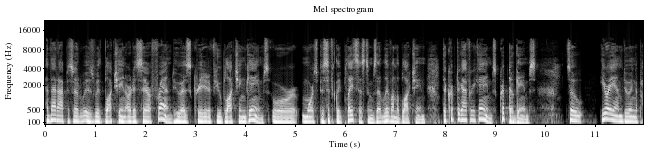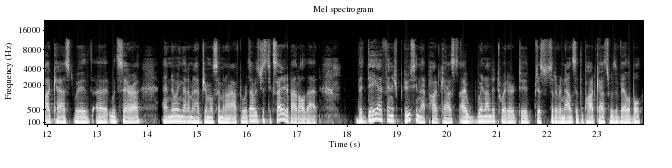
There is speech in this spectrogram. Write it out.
And that episode was with blockchain artist Sarah Friend, who has created a few blockchain games, or more specifically, play systems that live on the blockchain. They're cryptographic games, crypto games. So here I am doing a podcast with uh, with Sarah, and knowing that I'm going to have general seminar afterwards, I was just excited about all that. The day I finished producing that podcast, I went onto Twitter to just sort of announce that the podcast was available.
